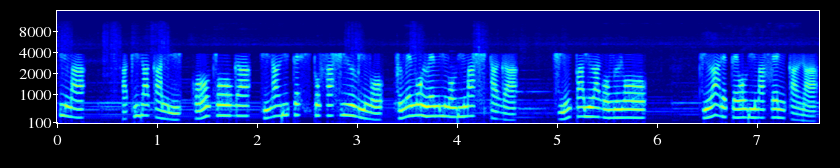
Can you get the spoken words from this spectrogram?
今、明らかに包丁が左手人差し指の爪の上に乗りましたが、心配はご無用。切られておりませんから。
